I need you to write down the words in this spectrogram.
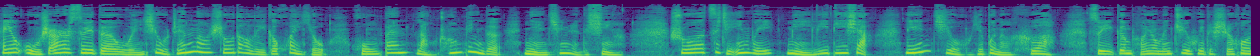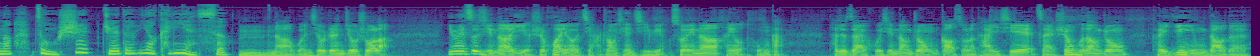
还有五十二岁的文秀珍呢，收到了一个患有红斑狼疮病的年轻人的信啊，说自己因为免疫力低下，连酒也不能喝啊，所以跟朋友们聚会的时候呢，总是觉得要看眼色。嗯，那文秀珍就说了，因为自己呢也是患有甲状腺疾病，所以呢很有同感。他就在回信当中告诉了他一些在生活当中可以应用到的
